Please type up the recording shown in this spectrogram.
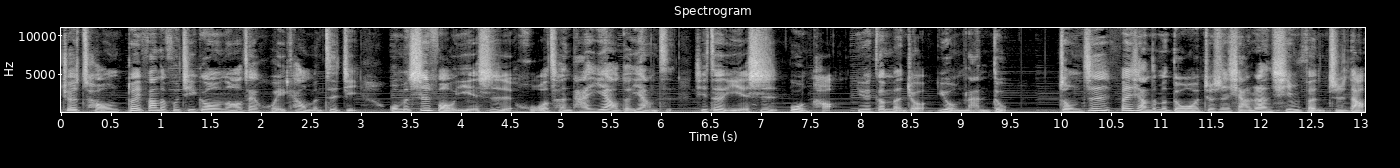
就从对方的夫妻宫，然后再回看我们自己，我们是否也是活成他要的样子？其实这也是问号，因为根本就有难度。总之，分享这么多，就是想让新粉知道，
